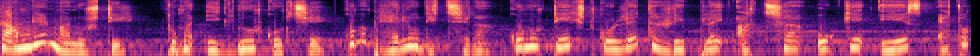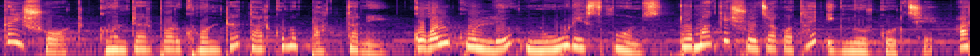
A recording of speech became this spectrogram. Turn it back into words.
সামনের মানুষটি তোমায় ইগনোর করছে, কোনো ভ্যালু দিচ্ছে না। কোনো টেক্সট করলে তার রিপ্লাই আচ্ছা ওকে ইয়েস এতটাই শর্ট ঘণ্টার পর ঘণ্টা তার কোনো পাত্তা নেই। কল করলেও নো রেসপন্স তোমাকে সোজা কথা ইগনোর করছে। আর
